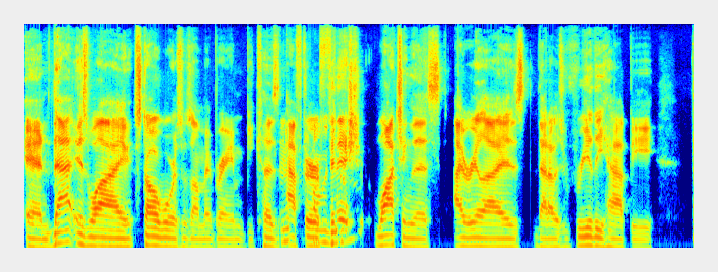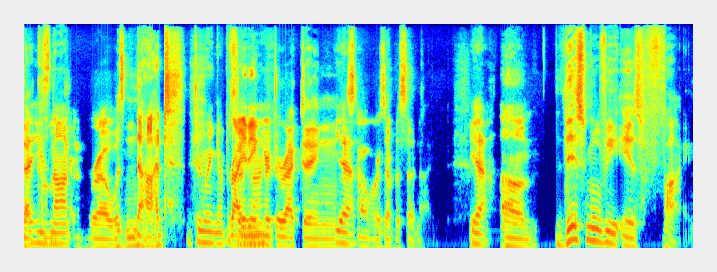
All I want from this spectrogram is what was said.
And that is why Star Wars was on my brain because Mm, after Colin finish watching this, I realized that I was really happy that, That he's Colin not Trevorrow was not Doing writing nine. or directing Yeah. Star Wars Episode Nine. yeah, Um, this movie is fine.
